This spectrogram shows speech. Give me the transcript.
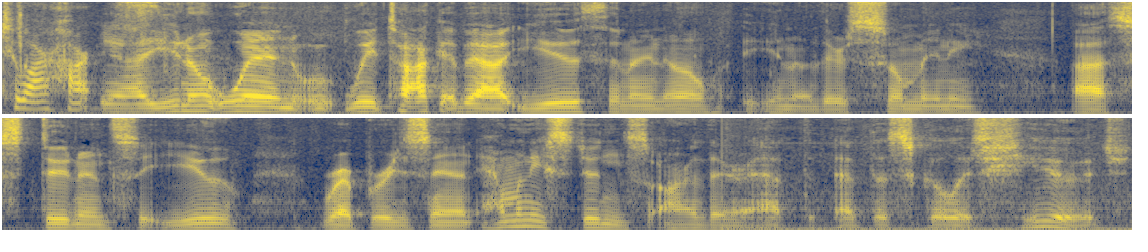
to our hearts. Yeah, you know, when we talk about youth, and I know, you know, there's so many uh, students that you represent. How many students are there at the, at the school? It's huge.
